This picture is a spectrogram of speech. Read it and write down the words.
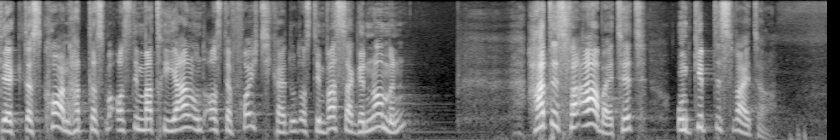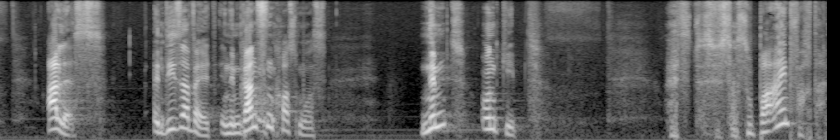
der, das Korn hat das aus dem Material und aus der Feuchtigkeit und aus dem Wasser genommen hat es verarbeitet und gibt es weiter. Alles in dieser Welt, in dem ganzen Kosmos, nimmt und gibt. Das ist doch super einfach dann.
